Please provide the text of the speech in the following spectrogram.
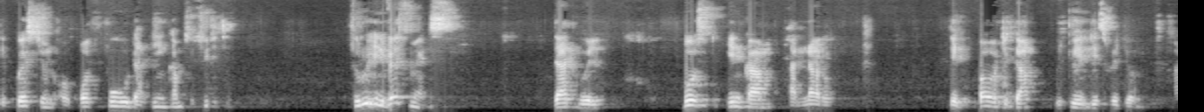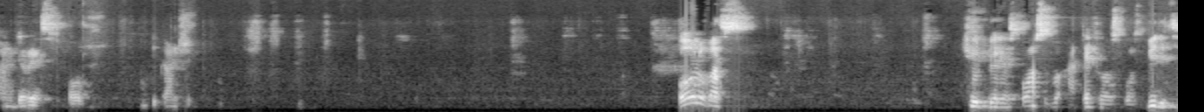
the question of both food and income security through investments that will boost income and narrow the poverty gap between this region and the rest of the country. All of us should be responsible and take responsibility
